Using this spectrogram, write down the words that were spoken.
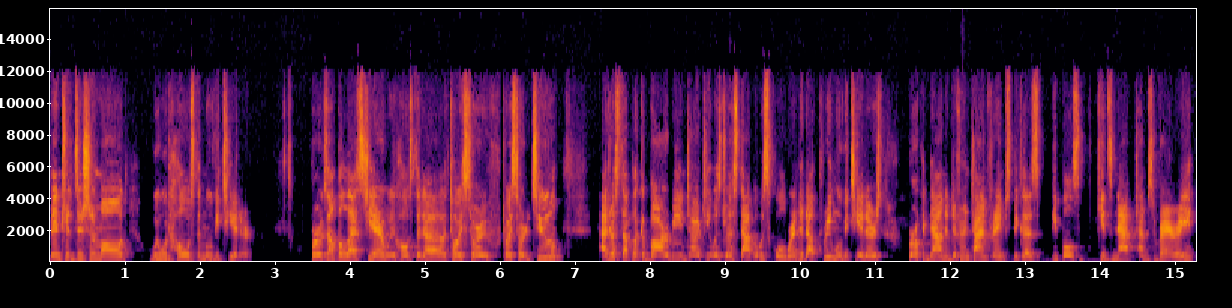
then transition mode. We would host a movie theater. For example, last year we hosted a Toy Story, Toy Story 2. I dressed up like a Barbie. Entire team was dressed up. It was cool. Rented out three movie theaters, broke it down in different time frames because people's kids' nap times vary.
